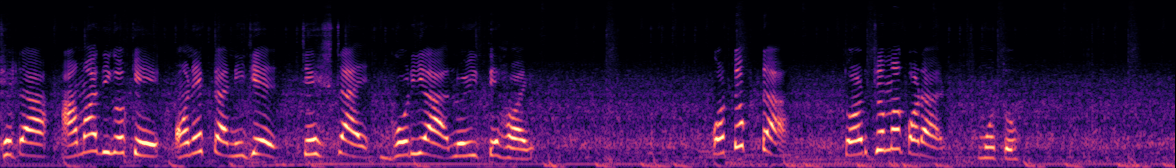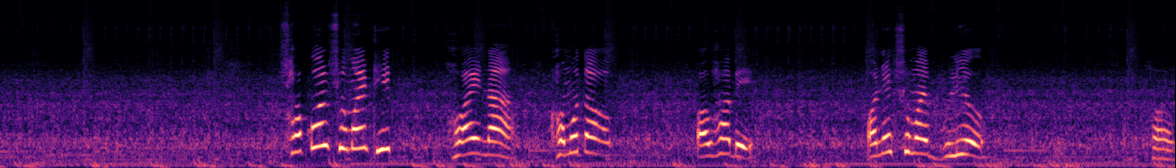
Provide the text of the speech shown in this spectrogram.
সেটা আমাদিগকে অনেকটা নিজের চেষ্টায় গড়িয়া লইতে হয়। কতকটা তর্জমা করার মতো। সকল সময় ঠিক হয় না ক্ষমতা অভাবে, অনেক সময় ভুলিও হয়।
